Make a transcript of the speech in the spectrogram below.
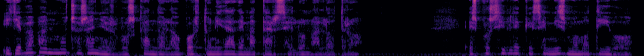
y llevaban muchos años buscando la oportunidad de matarse el uno al otro. Es posible que ese mismo motivo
